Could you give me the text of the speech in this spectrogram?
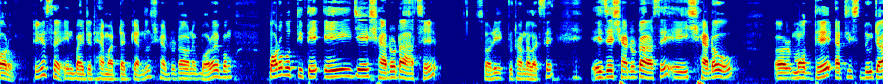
বড়, ঠিক আছে? ইনভাইটেড হ্যামার টাইপ ক্যান্ডেল শ্যাডোটা অনেক বড় এবং পরবর্তীতে এই যে শ্যাডোটা আছে সরি একটু ঠান্ডা লাগছে, এই যে শ্যাডোটা আছে, এই শ্যাডো মধ্যে অ্যাটলিস্ট দুইটা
